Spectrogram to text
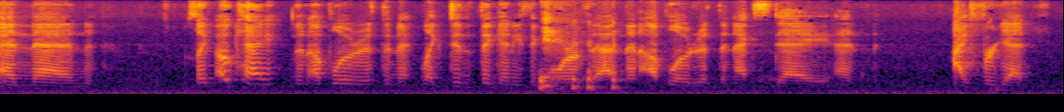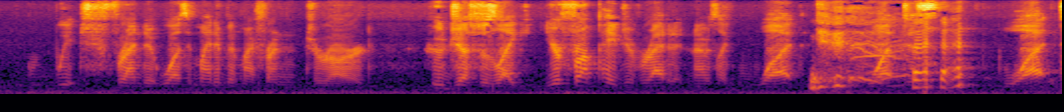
And then was like, okay, then uploaded it the next, like didn't think anything more of that, and then uploaded it the next day, and I forget which friend it was. It might have been my friend Gerard who just was like, "Your front page of Reddit," and I was like, "What? what? Does, what?"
